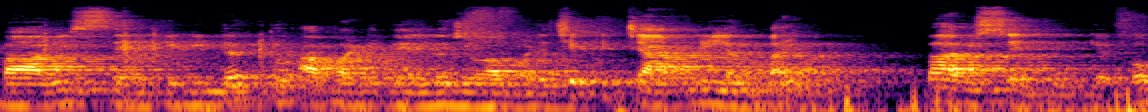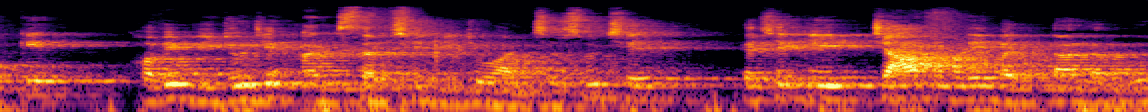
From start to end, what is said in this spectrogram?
બાવીસ સેન્ટીમીટર. તો આપણને પહેલો જવાબ મળે છે કે ચાપની લંબાઈ બાવીસ સેન્ટીમીટર. ઓકે? હવે બીજો જે આન્સર છે, બીજો આન્સર શું છે? કે છે કે ચાપ વડે બનતા લઘુ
